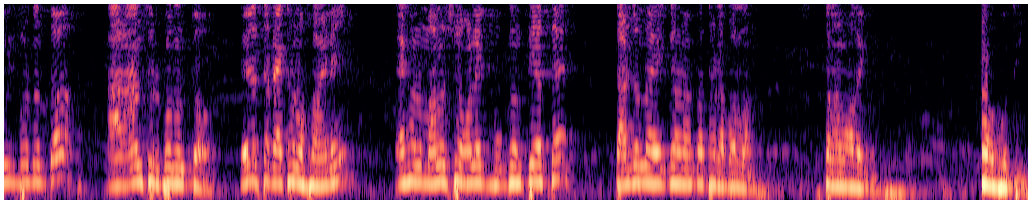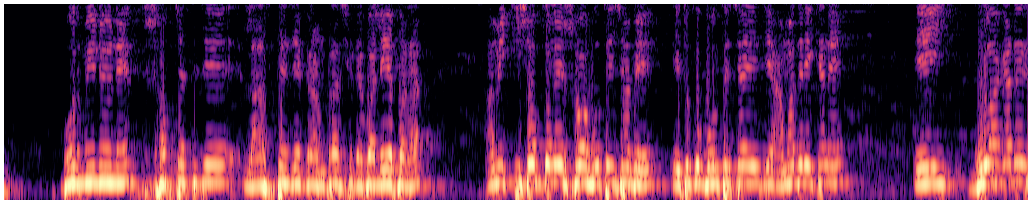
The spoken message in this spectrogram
উই পর্যন্ত, আর আনসুর পর্যন্ত। এই রাস্তাটা এখনও হয়নি। এখন মানুষের অনেক ভোগান্তি আছে। তার জন্য এই কারণে কথাটা বললাম। আসসালামু আলাইকুম। সভাপতি বর্মি ইউনিয়নের সবচেয়ে যে লাস্টে যে গ্রামটা, সেটা বালিয়াপাড়া। আমি কৃষক দলের সভাপতি হিসাবে এটুকু বলতে চাই যে আমাদের এখানে এই গোলাঘাটের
